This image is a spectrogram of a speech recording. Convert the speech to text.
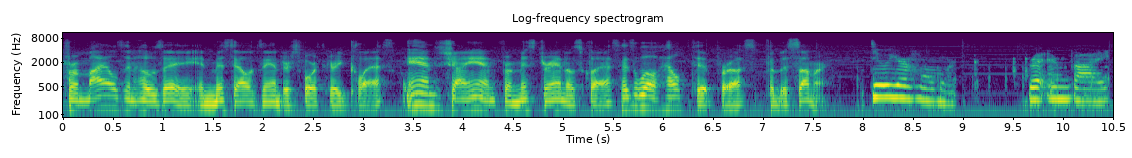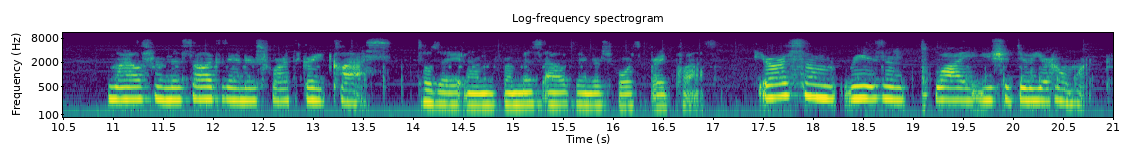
from Miles and Jose in Miss Alexander's fourth grade class, and Cheyenne from Miss Durano's class has a little health tip for us for this summer. Do your homework. Written by Miles from Miss Alexander's fourth grade class. Jose and from Miss Alexander's fourth grade class. Here are some reasons why you should do your homework.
